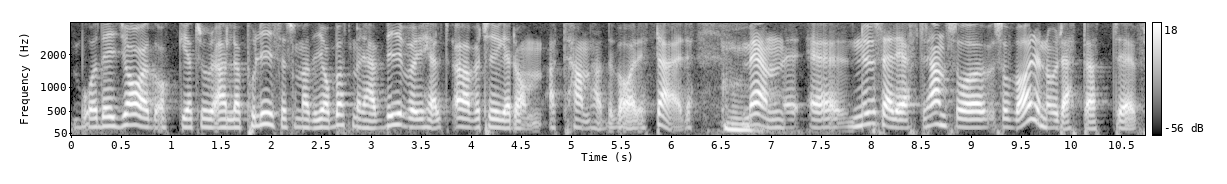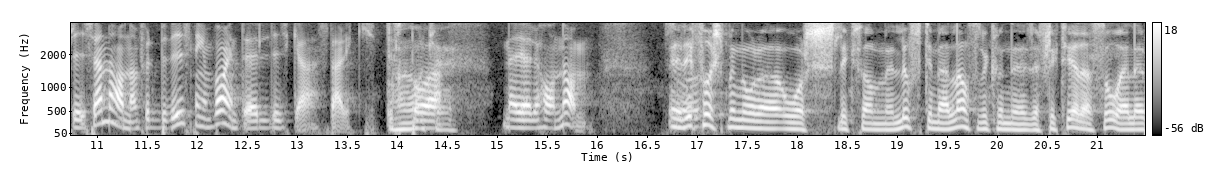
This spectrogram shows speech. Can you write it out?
både jag och jag tror alla poliser som hade jobbat med det här, vi var ju helt övertygade om att han hade varit där. Mm. Men eh, nu så här i efterhand så, så var det nog rätt att eh, frikänna honom, för bevisningen var inte lika stark Ah, på, okej. när det gäller honom. Så- Är det först med några års liksom, luft emellan som du kunde reflektera så? Eller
